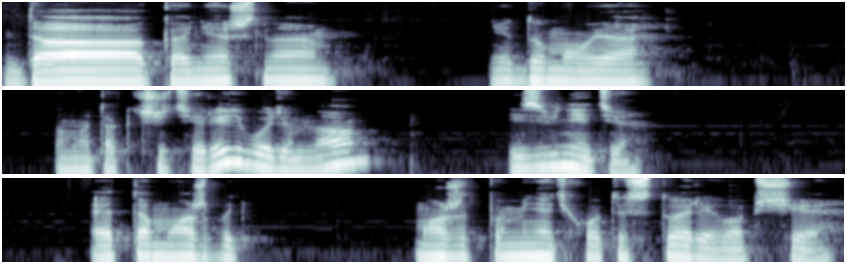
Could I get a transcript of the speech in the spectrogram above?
Да, конечно. Не думал я, что мы так читерить будем, но... Извините. Это может быть... Может поменять ход истории вообще.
